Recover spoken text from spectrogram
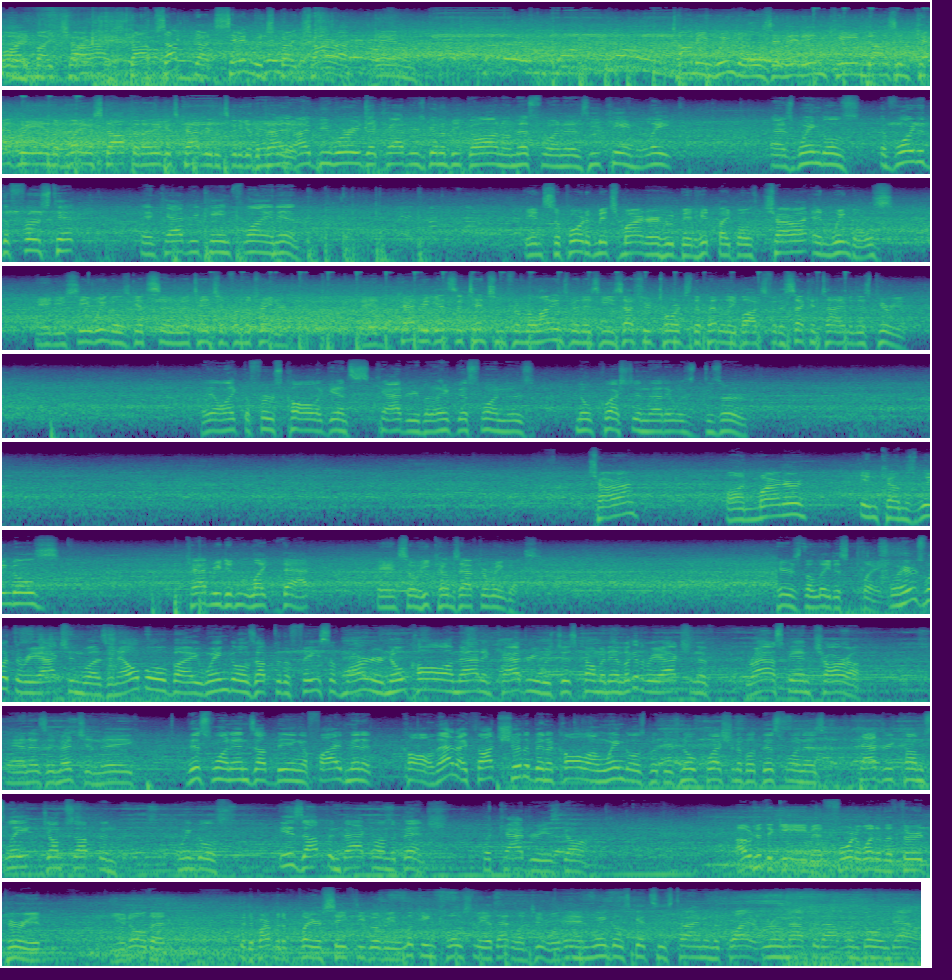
Wide by Chara. Stops up. Got sandwiched by Chara. And Tommy Wingels. And then in came Nazem Kadri. And the play is stopped. And I think it's Kadri that's going to get the And penalty. I, I'd be worried that Kadri's going to be gone on this one as he came late. As Wingels avoided the first hit and Kadri came flying in. in support of Mitch Marner, who'd been hit by both Chara and Wingels. And you see Wingels gets some attention from the trainer. And Kadri gets attention from the linesman as he's ushered towards the penalty box for the second time in this period. I don't like the first call against Kadri, but I think this one, there's no question that it was deserved. Chara on Marner. In comes Wingels. Kadri didn't like that. And so he comes after Wingels. Here's the latest play. Well, here's what the reaction was. An elbow by Wingels up to the face of Marner. No call on that, and Kadri was just coming in. Look at the reaction of Rask and Chara. And as I mentioned, they this one ends up being a five-minute call. That I thought should have been a call on Wingels, but there's no question about this one as Kadri comes late, jumps up, and Wingels is up and back on the bench. But Kadri is gone. out of the game at four to one in the third period. You know that the Department of Player Safety will be looking closely at that one too. And Wingels gets his time in the quiet room after that one going down.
